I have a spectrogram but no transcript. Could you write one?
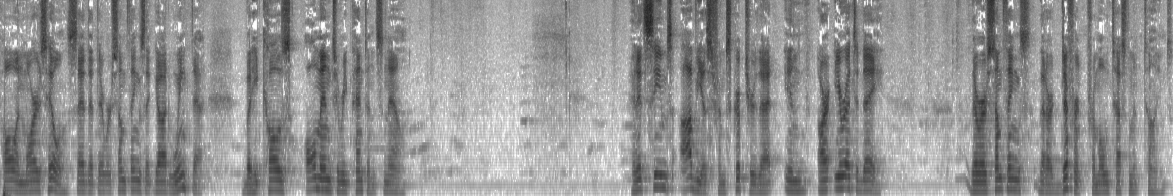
Paul on Mars Hill said that there were some things that God winked at, but He calls all men to repentance now. And it seems obvious from Scripture that in our era today, there are some things that are different from Old Testament times.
